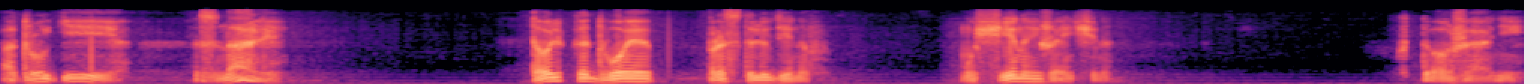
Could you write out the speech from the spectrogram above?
А другие знали? Только двое простолюдинов. Мужчина и женщина. Кто же они?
